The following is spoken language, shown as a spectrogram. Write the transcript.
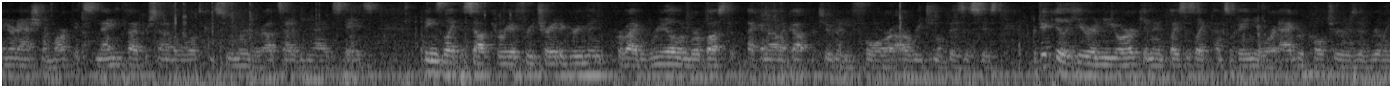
international markets. Ninety-five percent of the world's consumers are outside of the United States. Things like the South Korea Free Trade Agreement provide real and robust economic opportunity for our regional businesses, particularly here in New York and in places like Pennsylvania where agriculture is a really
